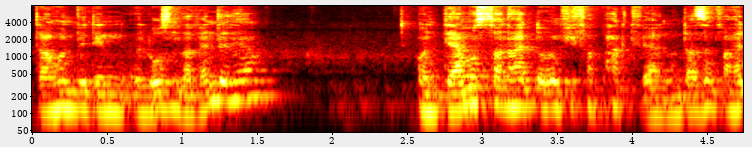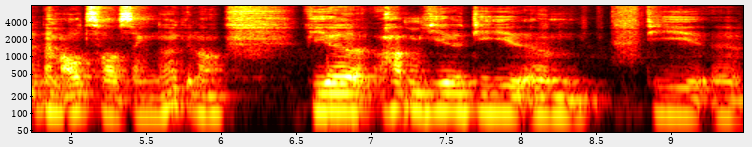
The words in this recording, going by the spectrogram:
da holen wir den losen Lavendel her. Und der muss dann halt nur irgendwie verpackt werden. Und da sind wir halt beim Outsourcing, ne? Genau. Wir haben hier die, ähm, die äh,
